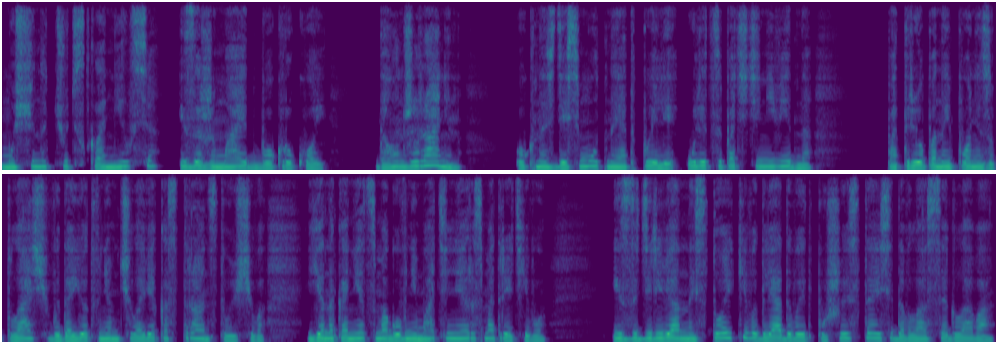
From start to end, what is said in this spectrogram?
Мужчина чуть склонился и зажимает бок рукой. Да он же ранен. Окна здесь мутные от пыли, улицы почти не видно — Потрёпанный понизу плащ выдает в нем человека странствующего. Я, наконец, могу внимательнее рассмотреть его. Из-за деревянной стойки выглядывает пушистая седовласая голова.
